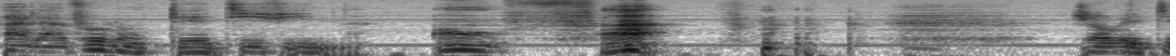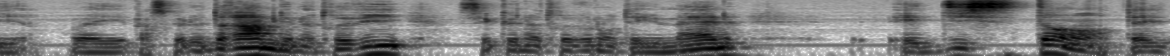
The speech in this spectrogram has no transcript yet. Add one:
à la volonté divine. Enfin J'ai envie de dire, vous voyez, parce que le drame de notre vie, c'est que notre volonté humaine est distante, elle est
